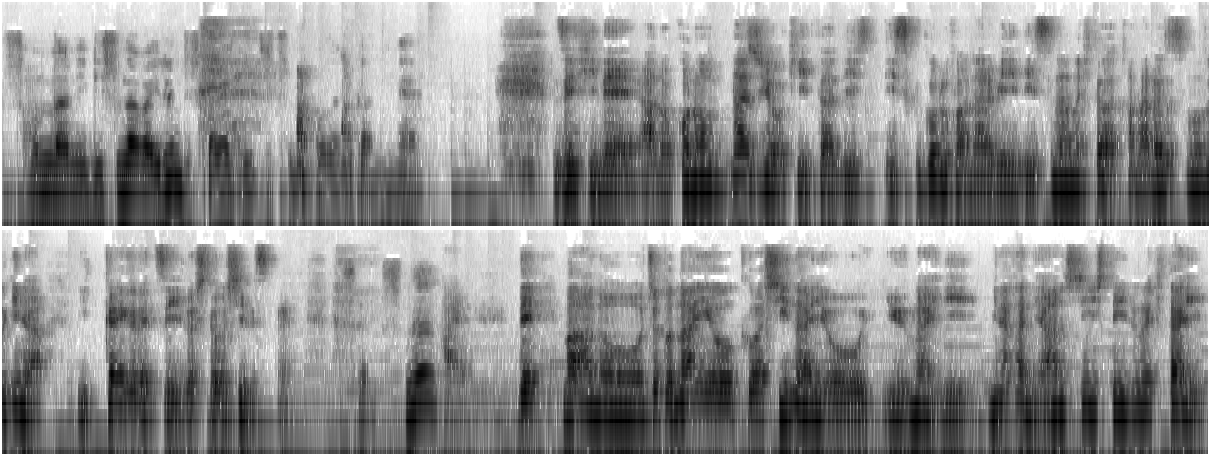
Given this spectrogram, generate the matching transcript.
そんなにリスナーがいるんですかね平日のこの時間にね。ぜひねあのこのラジオを聞いたディスディスクゴルファー並びにリスナーの人は必ずその時には1回ぐらいツイートしてほしいですね。そうですね。はい。でまああのちょっと内容詳しい内容を言う前に皆さんに安心していただきたい、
